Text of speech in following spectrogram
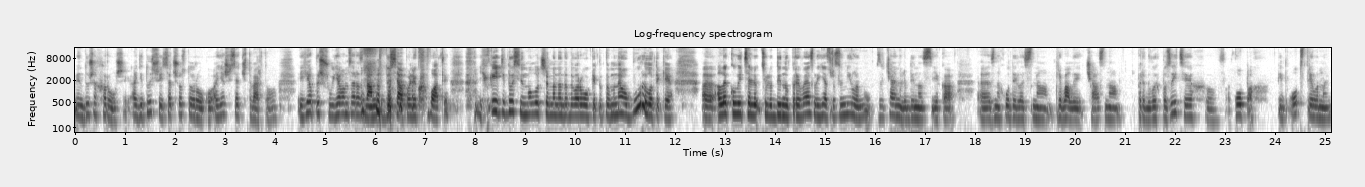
Він дуже хороший. А дідусь 66-го року, а я 64-го. І я пишу: я вам зараз дам дідуся полікувати. Який дідусь він молодший мене на два роки. Тобто мене обурило таке. Е, Але коли цю людину привезли, я зрозуміла, ну, звичайно, людина, яка е, знаходилась на тривалий час на передових позиціях, в окопах, під обстрілами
